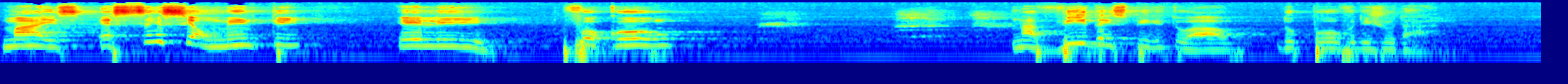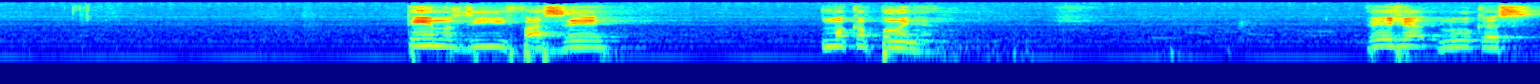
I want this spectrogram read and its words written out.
mas essencialmente ele focou na vida espiritual do povo de Judá. Temos de fazer uma campanha. Veja Lucas,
